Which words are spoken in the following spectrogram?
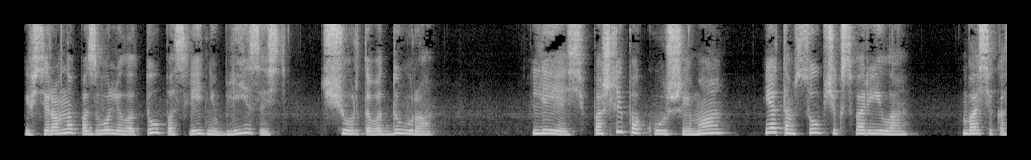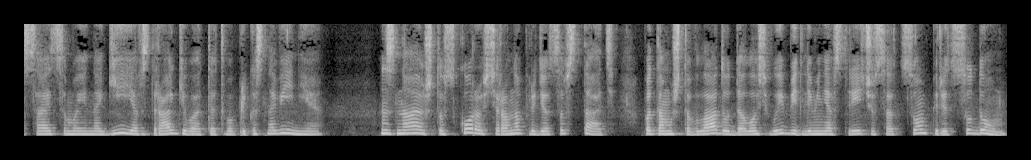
и все равно позволила ту последнюю близость. Чёртова дура. «Лезь, пошли покушаем, а? Я там супчик сварила». Вася касается моей ноги, я вздрагиваю от этого прикосновения. Знаю, что скоро все равно придется встать, потому что Владу удалось выбить для меня встречу с отцом перед судом.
